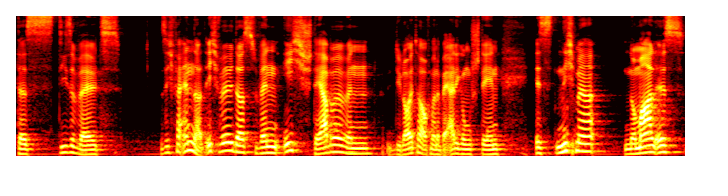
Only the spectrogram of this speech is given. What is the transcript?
dass diese Welt sich verändert. Ich will, dass wenn ich sterbe, wenn die Leute auf meiner Beerdigung stehen, es nicht mehr normal ist,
